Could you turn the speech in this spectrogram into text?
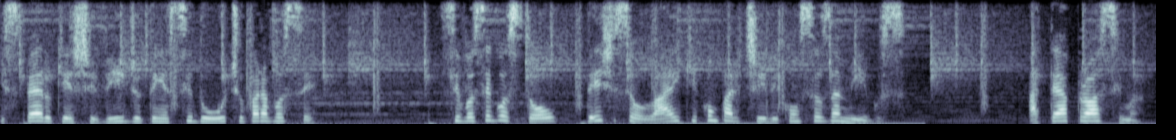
Espero que este vídeo tenha sido útil para você. Se você gostou, deixe seu like e compartilhe com seus amigos. Até a próxima!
